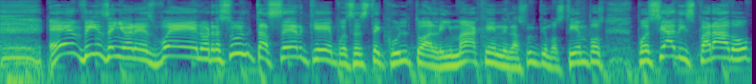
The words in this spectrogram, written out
En fin, señores, bueno, resulta ser que pues este culto a la imagen en los últimos tiempos pues se ha disparado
